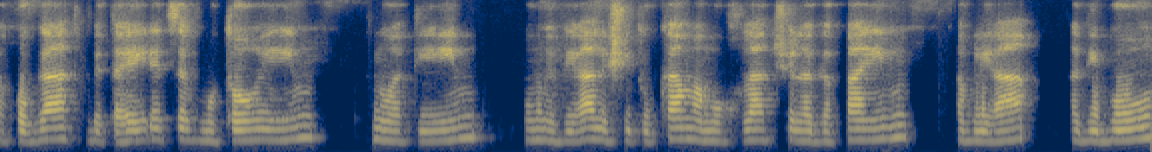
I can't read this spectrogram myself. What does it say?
הפוגעת בתאי עצב מוטוריים, תנועתיים, ומביאה לשיתוקם המוחלט של הגפיים, הבליעה, הדיבור,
